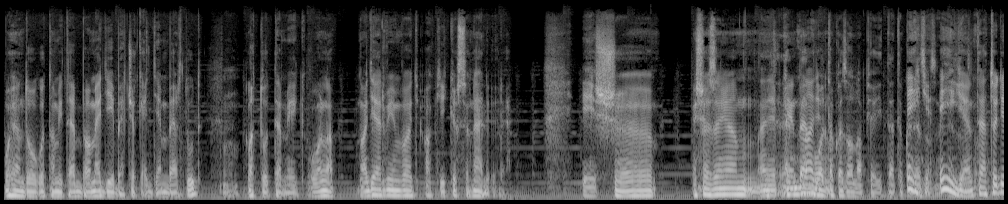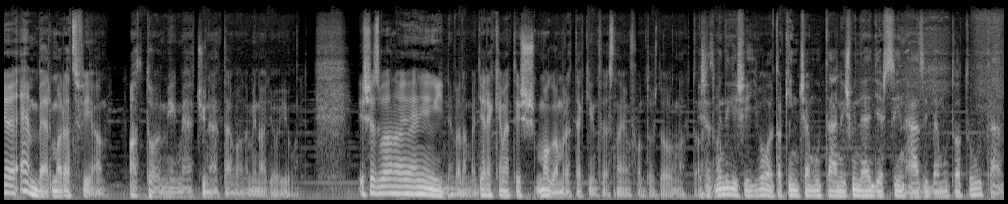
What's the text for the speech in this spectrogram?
olyan dolgot, amit ebbe a megyébe csak egy ember tud, attól te még holnap Nagy Ervin vagy, aki köszön előre. És, és ez olyan egyébként Rendben nagyon... voltak az alapjai, tehát akkor ez Igen, az. igen, tehát hogy ember maradsz, fiam. Attól még, mert csináltál valami nagyon jót. És ez valami, én így nevelem a gyerekemet, és magamra tekintve ezt nagyon fontos dolognak tartom. És ez mindig is így volt, a kincsem után és minden egyes színházi bemutató után?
